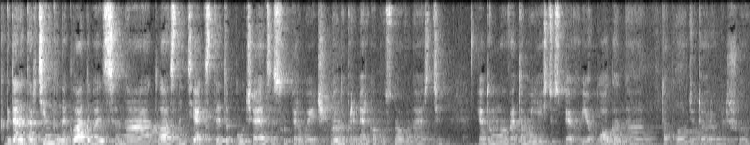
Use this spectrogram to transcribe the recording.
Когда картинка накладывается на классный текст, это получается супер мэч. Ну, например, как у снова Насти. Я думаю, в этом и есть успех ее блога на такую аудиторию большую.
